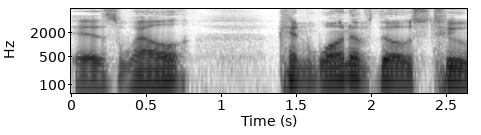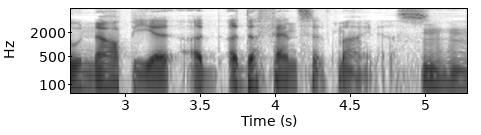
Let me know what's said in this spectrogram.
is well, can one of those two not be a, a, a defensive minus? Mm-hmm.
